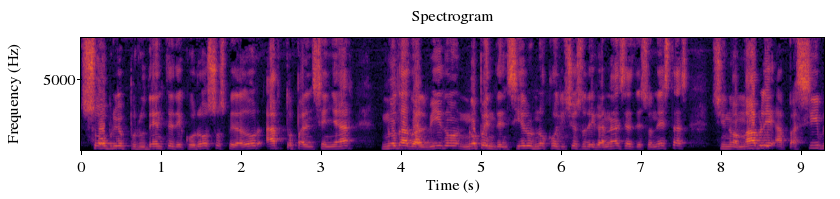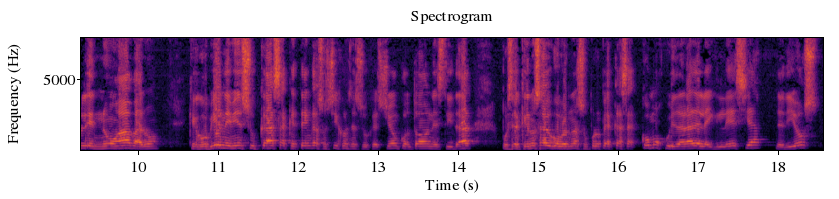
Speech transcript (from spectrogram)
sobrio, prudente, decoroso, hospedador, apto para enseñar, no dado al vino, no pendenciero, no codicioso de ganancias deshonestas, sino amable, apacible, no avaro, que gobierne bien su casa, que tenga a sus hijos en su gestión con toda honestidad, pues el que no sabe gobernar su propia casa, ¿cómo cuidará de la iglesia de Dios?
